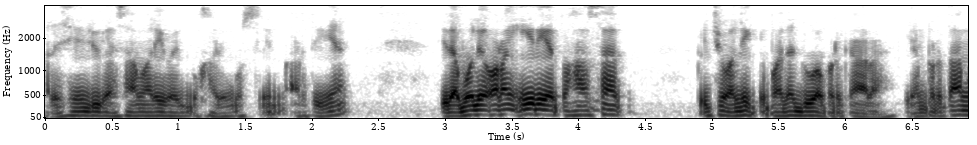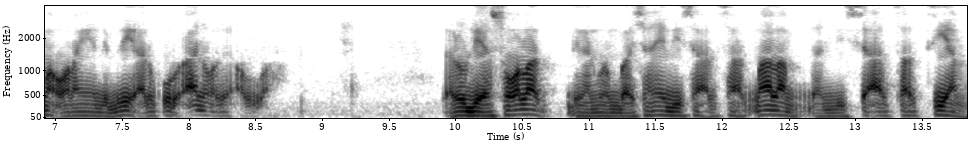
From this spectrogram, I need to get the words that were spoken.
Hadis ini juga sama riwayat Bukhari Muslim. Artinya, tidak boleh orang iri atau hasad kecuali kepada dua perkara. Yang pertama orang yang diberi Al-Quran oleh Allah. Lalu dia sholat dengan membacanya di saat-saat malam dan di saat-saat siang.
